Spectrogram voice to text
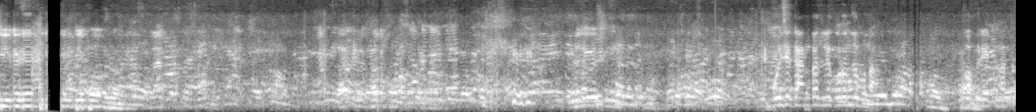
টিকিটে তিনটি প্রোগ্রাম। যে গান বাজলে করুন যাব না। কপিরাইট মাত্র।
